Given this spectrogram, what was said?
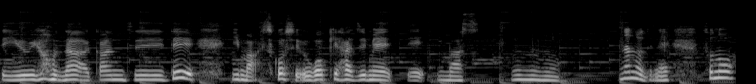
ていうような感じで今少し動き始めています。うんなのでね、その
